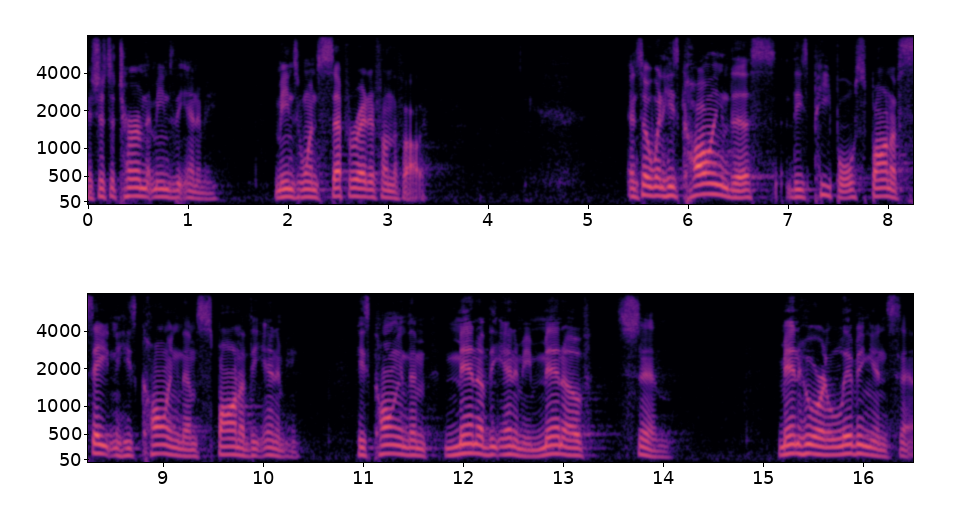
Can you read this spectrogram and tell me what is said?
It's just a term that means the enemy. It means one separated from the Father. And so when he's calling this, these people, spawn of Satan, he's calling them spawn of the enemy. He's calling them men of the enemy, men of sin, men who are living in sin,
